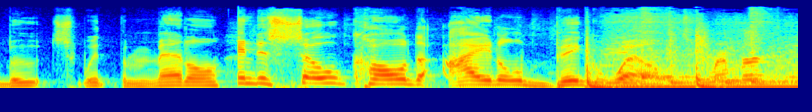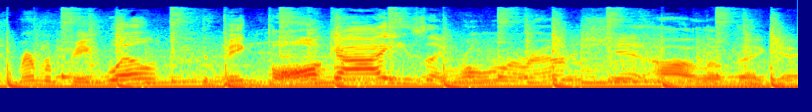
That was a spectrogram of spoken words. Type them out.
Boots with the metal, and a so-called idol Big Bigweld. Remember? Remember Big Bigweld? The big ball guy? He's like rolling around shit. Oh, I love that guy.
